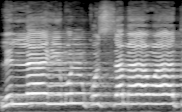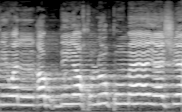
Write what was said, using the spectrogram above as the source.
لله ملك السماوات والارض يخلق ما يشاء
